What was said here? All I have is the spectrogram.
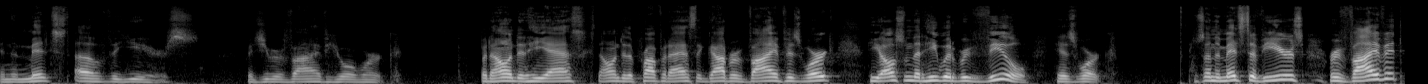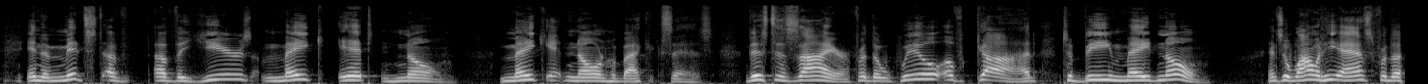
In the midst of the years, would you revive your work? But not only did he ask, not only did the prophet ask that God revive his work, he also that he would reveal his work. So in the midst of years, revive it. In the midst of, of the years, make it known. Make it known, Habakkuk says this desire for the will of God to be made known. And so, why would he ask for the,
